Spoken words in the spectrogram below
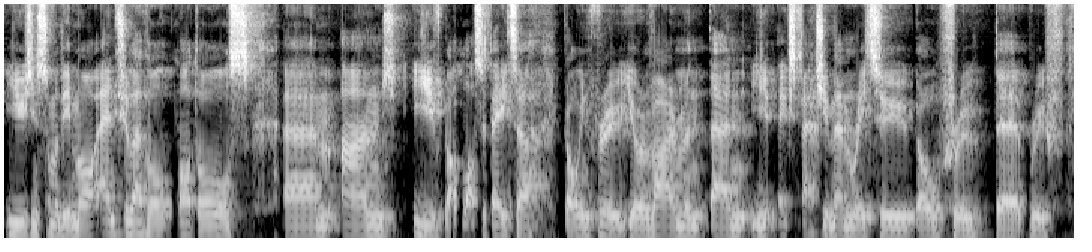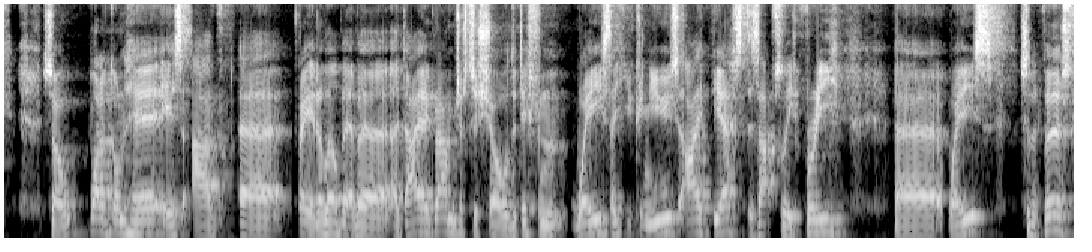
using some of the more entry level models um, and you've got lots of data going through your environment, then you expect your memory to go through the roof. So, what I've done here is I've uh, created a little bit of a, a diagram just to show the different ways that you can use IPS. There's actually three uh, ways. So the first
